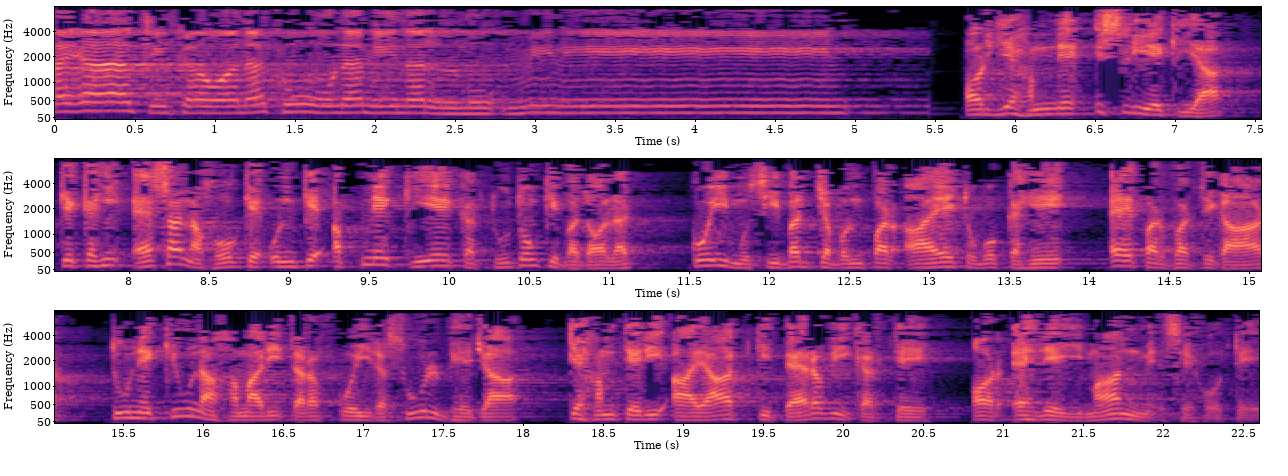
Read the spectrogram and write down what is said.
آياتك ونكون من المؤمنين۔ اور یہ ہم نے اس لیے کیا کہ کہیں ایسا نہ ہو کہ ان کے اپنے کیے کرتوتوں کی بدولت کوئی مصیبت جب ان پر آئے تو وہ کہیں، اے پروردگار، تو نے کیوں نہ ہماری طرف کوئی رسول بھیجا کہ ہم تیری آیات کی پیروی کرتے اور اہل ایمان میں سے ہوتے۔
